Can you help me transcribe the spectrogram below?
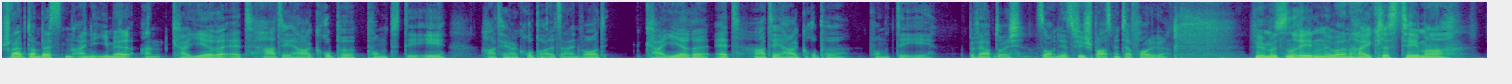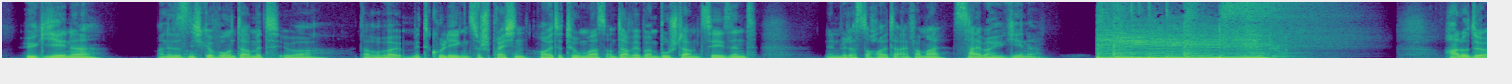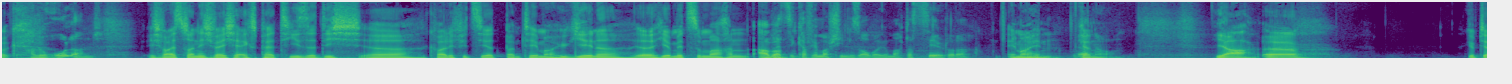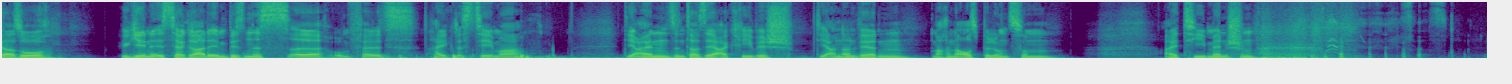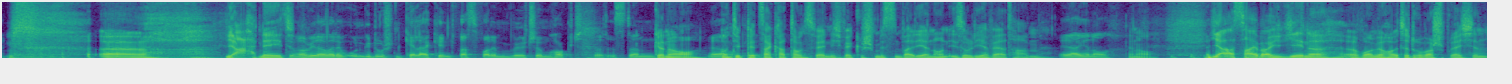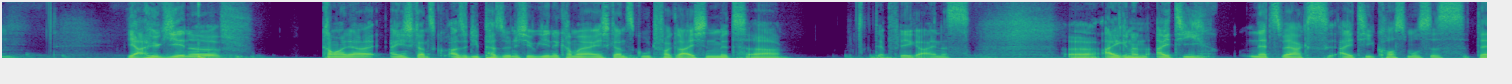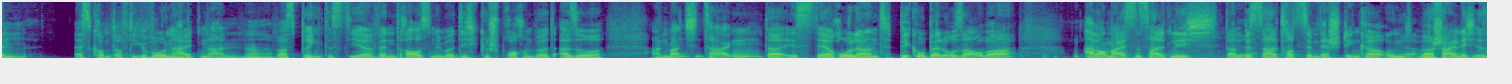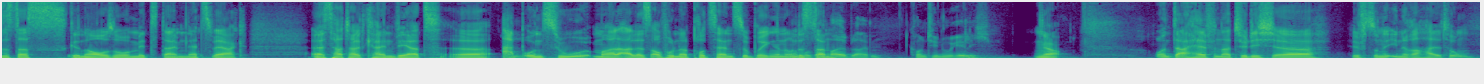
Schreibt am besten eine E-Mail an karriere.hthgruppe.de. HTH-Gruppe als ein Wort. karriere.hthgruppe.de. Bewerbt euch. So, und jetzt viel Spaß mit der Folge. Wir müssen reden über ein heikles Thema. Hygiene. Man ist es nicht gewohnt, damit über, darüber mit Kollegen zu sprechen. Heute tun wir es. Und da wir beim Buchstaben C sind, nennen wir das doch heute einfach mal Cyberhygiene. Hallo Dirk. Hallo Roland. Ich weiß zwar nicht, welche Expertise dich äh, qualifiziert beim Thema Hygiene äh, hier mitzumachen, aber. Du hast die Kaffeemaschine sauber gemacht, das zählt, oder? Immerhin, ja. genau. Ja, äh, gibt ja so, Hygiene ist ja gerade im Business-Umfeld äh, heikles Thema. Die einen sind da sehr akribisch, die anderen werden, machen eine Ausbildung zum IT-Menschen. äh, ja, nee. Jetzt sind wir wieder bei dem ungeduschten Kellerkind, was vor dem Bildschirm hockt. Das ist dann. Genau. Ja, und die Pizzakartons werden nicht weggeschmissen, weil die ja noch einen Isolierwert haben. Ja, genau. Genau. Ja, Cyberhygiene äh, wollen wir heute drüber sprechen. Ja, Hygiene kann man ja eigentlich ganz, also die persönliche Hygiene kann man ja eigentlich ganz gut vergleichen mit äh, der Pflege eines äh, eigenen IT-Netzwerks, IT-Kosmoses, denn es kommt auf die Gewohnheiten an. Ne? Was bringt es dir, wenn draußen über dich gesprochen wird? Also an manchen Tagen, da ist der Roland picobello sauber, aber meistens halt nicht. Dann ja. bist du halt trotzdem der Stinker und ja. wahrscheinlich ist es das genauso mit deinem Netzwerk. Es hat halt keinen Wert, äh, ab und zu mal alles auf 100 Prozent zu bringen Man und muss es dann. Ball bleiben, kontinuierlich. Ja. Und da helfen natürlich, äh, hilft so eine innere Haltung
